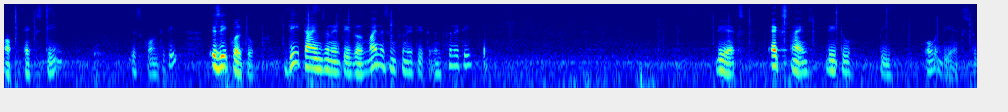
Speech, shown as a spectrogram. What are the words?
of xt this quantity is equal to d times an integral minus infinity to infinity dx x times d2 p over dx2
